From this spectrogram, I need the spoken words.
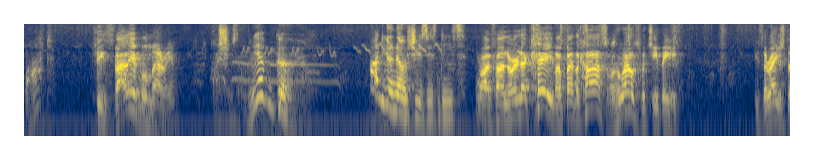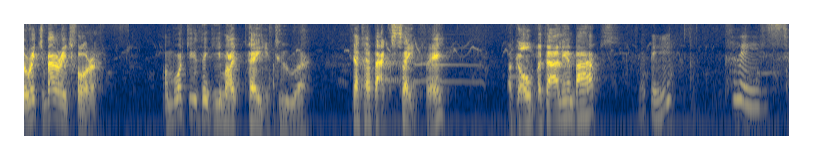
What? She's valuable, Marion. Oh, she's only a girl. How do you know she's his niece? Well, I found her in a cave up by the castle. Who else would she be? He's arranged a rich marriage for her. And what do you think he might pay to uh, get her back safe, eh? A gold medallion, perhaps? Maybe. Please.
